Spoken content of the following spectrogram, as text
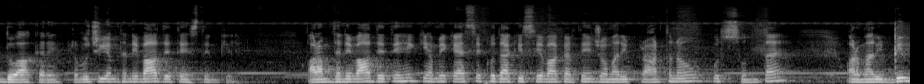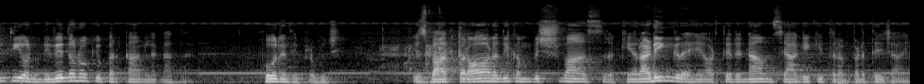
दुआ करें। प्रभु जी, हम धन्यवाद देते हैं इस दिन के लिए। और हम धन्यवाद देते हैं कि हम एक ऐसे खुदा की सेवा करते हैं जो हमारी प्रार्थनाओं को सुनता है और हमारी बिनती और निवेदनों के ऊपर कान लगाता है। होने दे प्रभु जी। इस बात पर और अधिक हम विश्वास रखें, रडिंग रहें और तेरे नाम से आगे की तरफ़ बढ़ते जाएँ।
